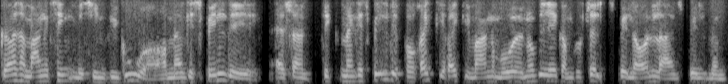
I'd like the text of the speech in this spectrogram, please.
gøre så mange ting med sine figurer, og man kan spille det... Altså, det, man kan spille det på rigtig, rigtig mange måder. Nu ved jeg ikke, om du selv spiller online-spil, men,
